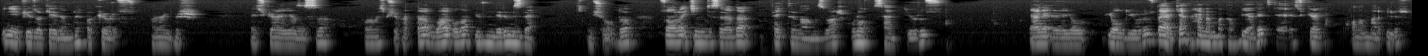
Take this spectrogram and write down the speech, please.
Yine 200 OK döndü. Bakıyoruz. Herhangi bir SQL yazısı falan hiçbir şey yok. Hatta var olan ürünlerimiz de gitmiş oldu. Sonra ikinci sırada tek tırnağımız var. Bunu send diyoruz. Yani e, yol yol diyoruz derken hemen bakın bir adet e, SQL kullananlar bilir.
